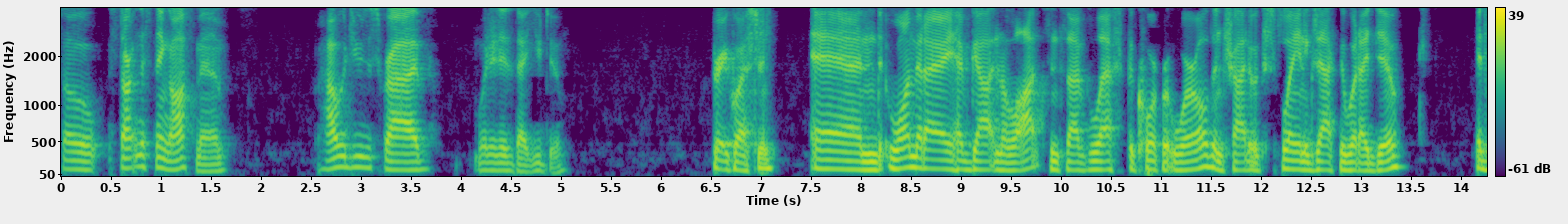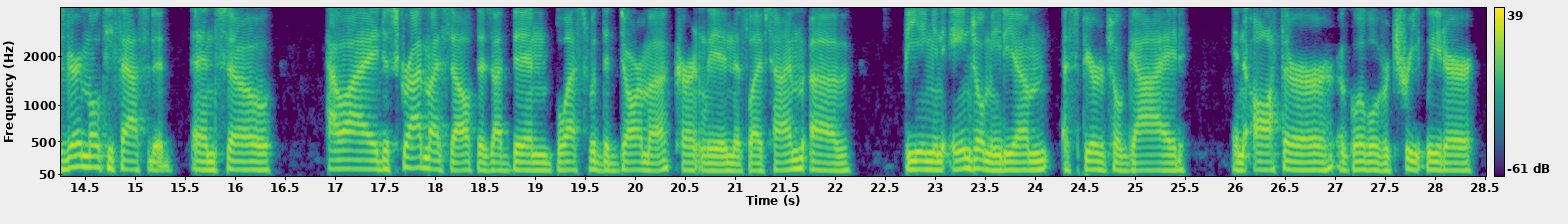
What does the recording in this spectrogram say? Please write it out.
So, starting this thing off, man, how would you describe what it is that you do? Great question. And one that I have gotten a lot since I've left the corporate world and try to explain exactly what I do. It's very multifaceted. And so, how I describe myself is I've been blessed with the Dharma currently in this lifetime of being an angel medium, a spiritual guide, an author, a global retreat leader,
